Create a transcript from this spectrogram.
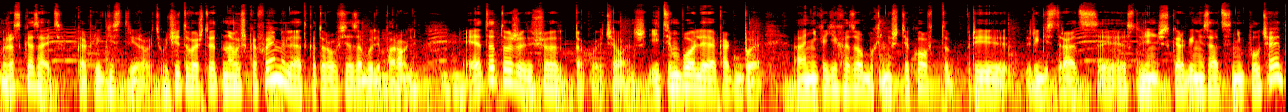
рассказать, как регистрировать. Учитывая, что это на вышка Family, от которого все забыли пароль, mm-hmm. это тоже еще такой челлендж. И тем более, как бы, а, никаких особых ништяков при регистрации студенческой организации не получает,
